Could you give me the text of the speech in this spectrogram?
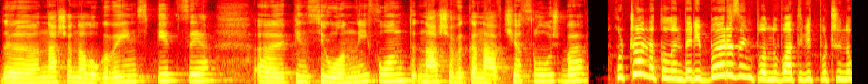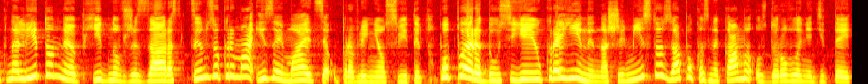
наша налоговая инспекция, э, пенсионный фонд, наша виконавча служба. Хоча на календарі березень планувати відпочинок на літо необхідно вже зараз. Цим, зокрема, і займається управління освіти. Попереду усієї України наше місто за показниками оздоровлення дітей.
